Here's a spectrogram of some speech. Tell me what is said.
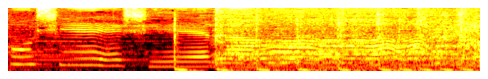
哦，谢谢啦。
